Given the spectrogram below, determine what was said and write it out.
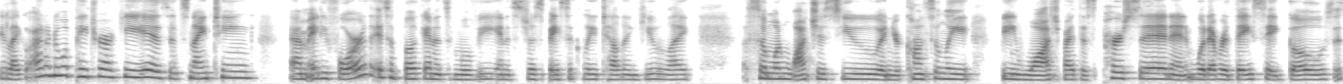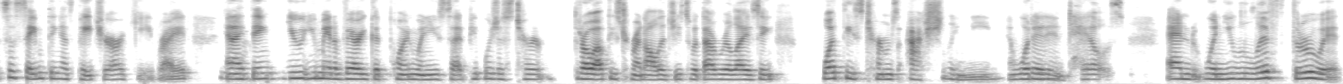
you're like i don't know what patriarchy is. It's 1984 um, it's a book and it's a movie and it's just basically telling you like someone watches you and you're constantly being watched by this person and whatever they say goes. It's the same thing as patriarchy right? Yeah. and i think you you made a very good point when you said people just turn throw out these terminologies without realizing what these terms actually mean and what it mm-hmm. entails. And when you live through it,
